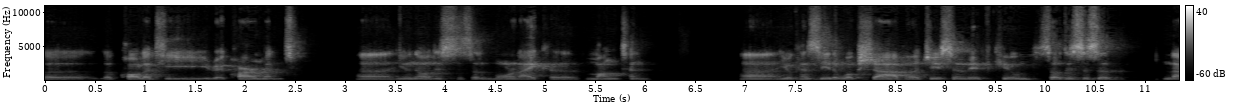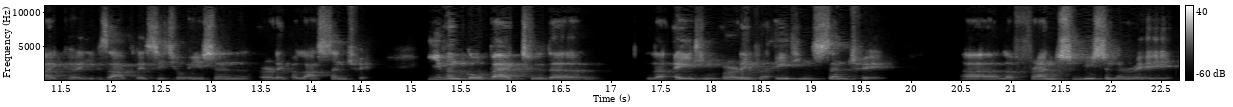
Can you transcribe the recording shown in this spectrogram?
the, the quality requirement. Uh, you know, this is more like a mountain. Uh, you can see the workshop adjacent with Cube. So this is a, like exactly situation early last century. Even go back to the, the 18, early 18th century, uh, the French missionary,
